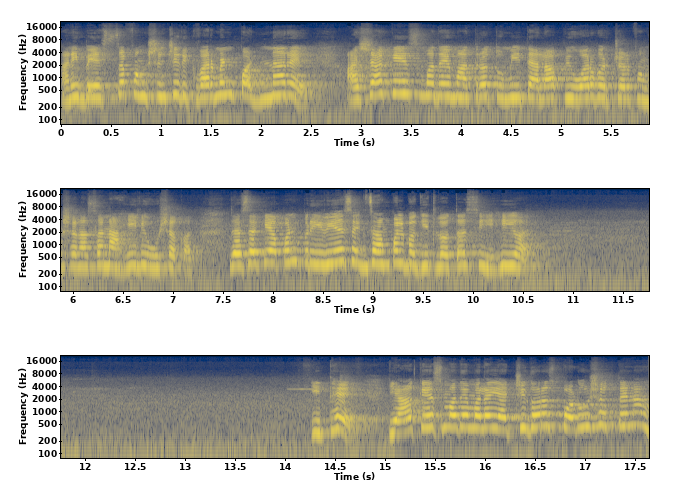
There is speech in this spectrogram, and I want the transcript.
आणि बेसचं फंक्शनची रिक्वायरमेंट पडणार आहे अशा केसमध्ये मात्र तुम्ही त्याला प्युअर व्हर्च्युअल फंक्शन असं नाही लिहू शकत. जसं की आपण प्रिव्हियस एक्झाम्पल बघितलं होतं सी हिअर इथे या केसमध्ये मला याची गरज पडू शकते ना?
